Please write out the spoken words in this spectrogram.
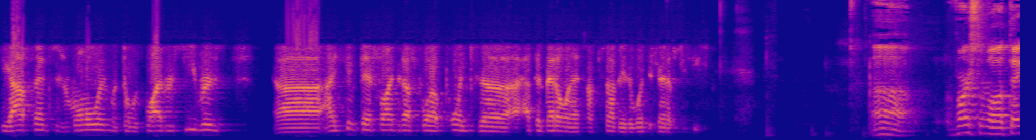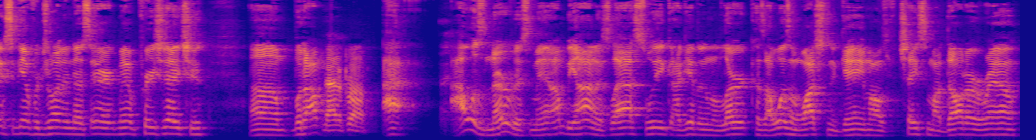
the offense is rolling with those wide receivers uh, I think they'll find enough uh, points uh, at the Meadowlands on Sunday to win this NFC East. Uh, first of all, thanks again for joining us, Eric. Man, appreciate you. Um, but I'm not a problem. I I was nervous, man. I'll be honest. Last week, I get an alert because I wasn't watching the game. I was chasing my daughter around,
